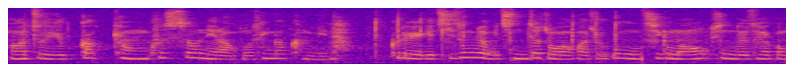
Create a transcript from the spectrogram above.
아주 육각형 쿠션이라고 생각합니다. 그리고 이게 지속력이 진짜 좋아가지고 지금 9시인데 제가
